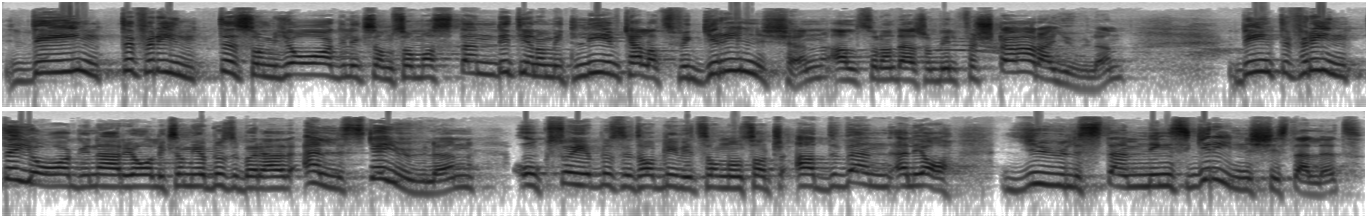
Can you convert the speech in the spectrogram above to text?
Det är inte för inte som jag, liksom, som har ständigt genom mitt liv kallats för grinchen, alltså den där som vill förstöra julen. Det är inte för inte jag, när jag liksom helt plötsligt börjar älska julen, också helt plötsligt har blivit som någon sorts advent, eller ja, julstämningsgrinch istället.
